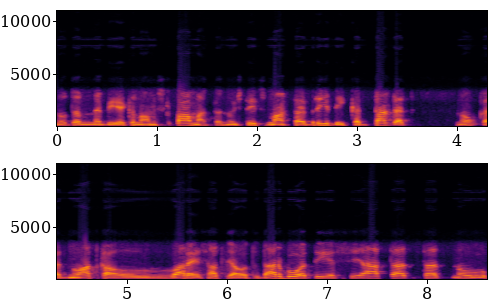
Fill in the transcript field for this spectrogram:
nu, tam nebija ekonomiska pamata. Nu, visticamāk, tajā brīdī, kad tagad nu, kad nu, atkal varēs atļaut darboties, jā, tad, tad nu,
